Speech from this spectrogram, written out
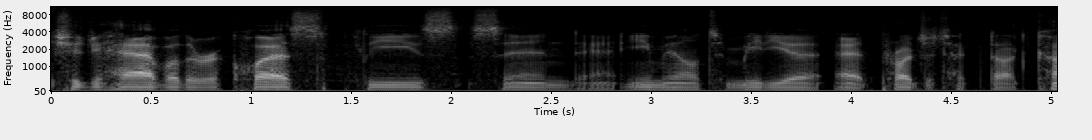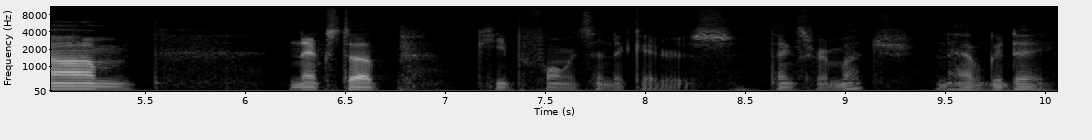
should you have other requests, please send an email to media at projetech.com. Next up, key performance indicators. Thanks very much and have a good day.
